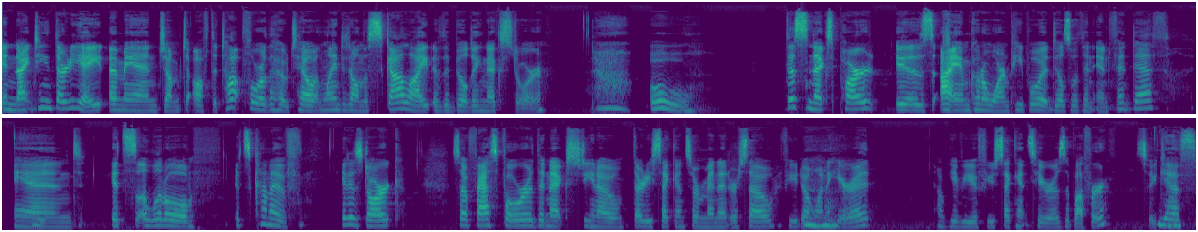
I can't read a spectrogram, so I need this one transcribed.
In 1938, a man jumped off the top floor of the hotel and landed on the skylight of the building next door. Oh. This next part is I am going to warn people it deals with an infant death and it's a little it's kind of it is dark. So fast forward the next, you know, 30 seconds or minute or so if you don't want to mm-hmm. hear it. I'll give you a few seconds here as a buffer so you can Yes.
